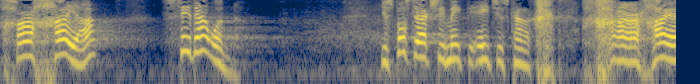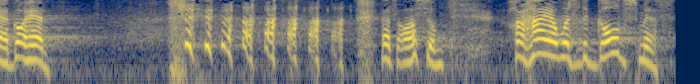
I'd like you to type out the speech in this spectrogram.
Harhaiah. Say that one. You're supposed to actually make the H's kind of higher. Go ahead. That's awesome. Harhaiah was the goldsmith.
